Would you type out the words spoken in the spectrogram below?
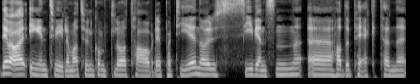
Det var ingen tvil om at hun kom til å ta over det partiet når Siv Jensen uh, hadde pekt henne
